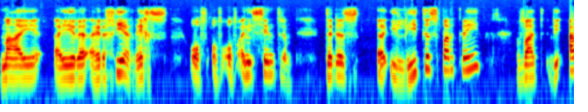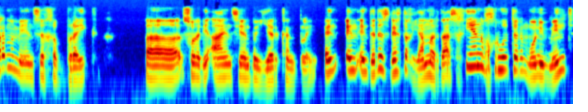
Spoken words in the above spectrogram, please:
maar hy hy, hy regeer regs of of of in die sentrum. Dit is 'n elites party wat die arme mense gebruik uh sodat die ANC in beheer kan bly. En en en dit is regtig jammer. Daar's geen groter monument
